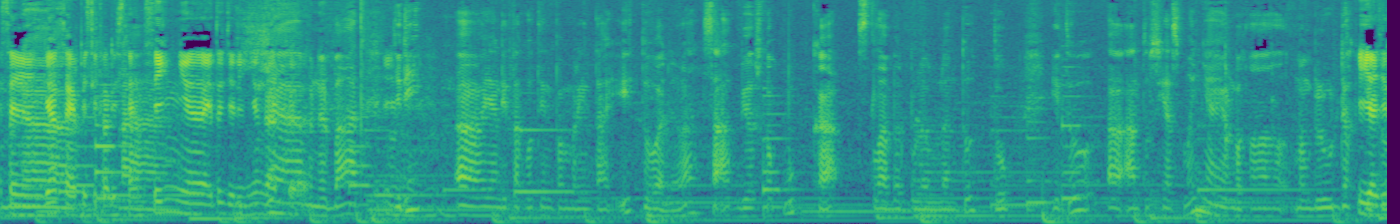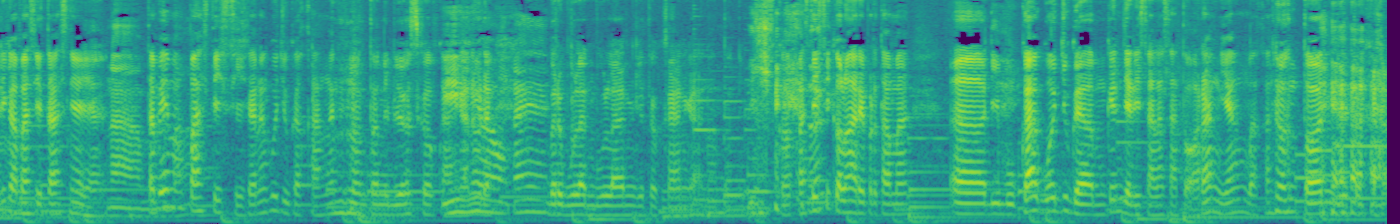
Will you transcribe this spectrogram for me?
sehingga kayak physical distancingnya itu jadinya nggak Iya, ke bener banget. ini. Jadi eh, yang ditakutin pemerintah itu adalah saat bioskop buka setelah berbulan-bulan tutup itu eh, antusiasmenya yang bakal membludak iya gitu. jadi kapasitasnya ya. Nah tapi emang pasti sih karena gue juga kangen nonton di bioskop kan iya karena udah makanya. berbulan-bulan gitu kan nggak nonton di Iya. bioskop. Pasti sih kalau hari pertama eh, dibuka gue juga mungkin jadi salah satu orang yang bakal nonton gitu kan.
